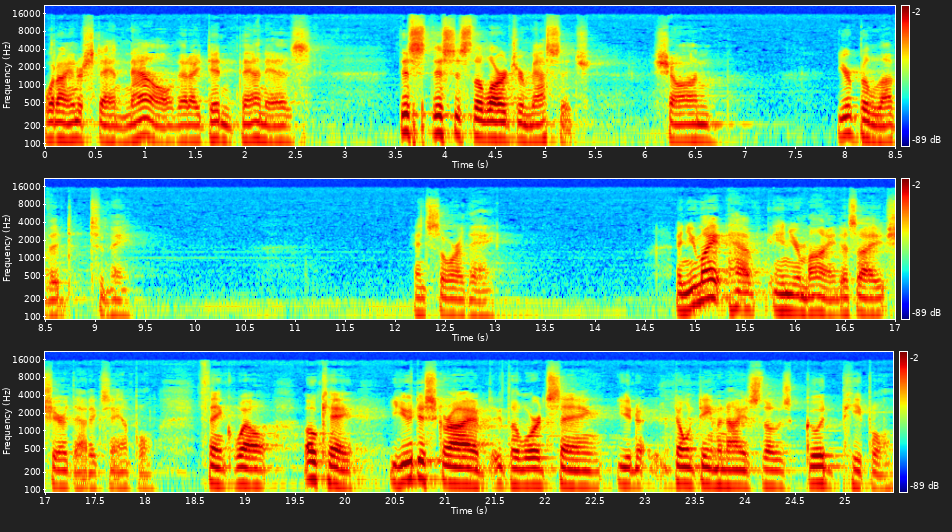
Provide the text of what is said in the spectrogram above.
what I understand now that I didn't then is this, this is the larger message. Shaun, you're beloved to me and so are they. And you might have in your mind, as I shared that example, think, well, okay, you described the Lord saying, you don't demonize those good people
